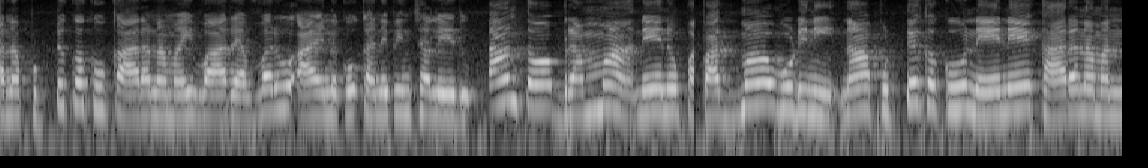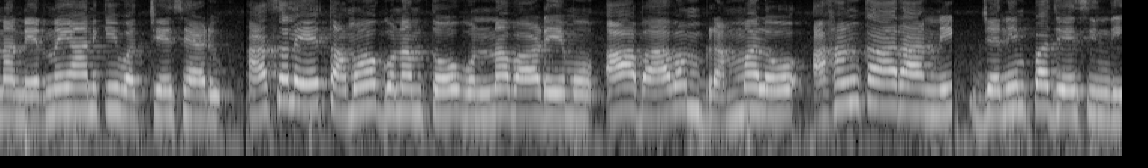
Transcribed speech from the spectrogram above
తన పుట్టుకకు కారణమై వారెవ్వరూ ఆయనకు కనిపించలేదు. దాంతో బ్రహ్మ నేను పద్మవుడిని నా పుట్టుకకు నేనే కారణమన్న నిర్ణయానికి వచ్చేశాడు. అసలే తమో గుణంతో ఉన్నవాడేమో. ఆ భావం బ్రహ్మలో అహంకారాన్ని జనింపజేసింది.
